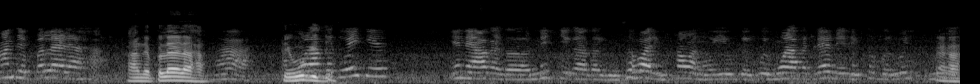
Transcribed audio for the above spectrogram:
હાંજે પલાળ્યા હા. આને પલાળ્યા હા. હા. તે ઉગી મોળાકત હોય આ એને આગળ નિત્ય આગળ સવારી ખાવાનું હોય એવું કઈ કોઈ મોળાકત રહે ને એને ખબર હોય. હા.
